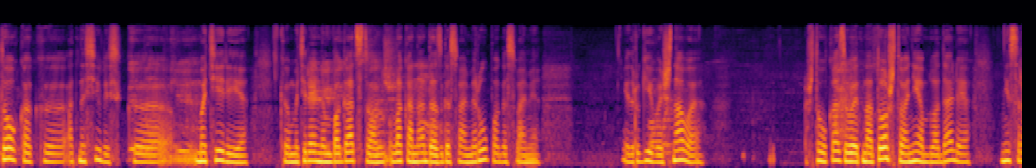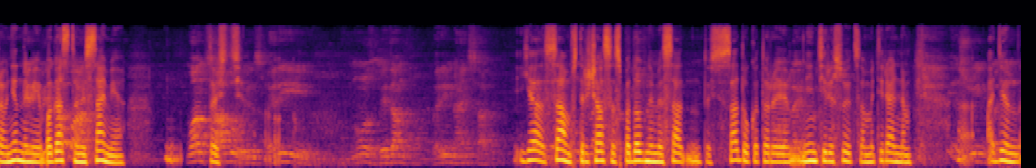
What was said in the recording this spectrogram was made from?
то, как э, относились к материи, к материальным богатствам Лаканада с Госвами, Рупа Госвами и другие вайшнавы, что указывает на то, что они обладали несравненными богатствами сами. То есть- Я сам встречался с подобными сад, ну, то есть саду, которые не интересуются материальным. Один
